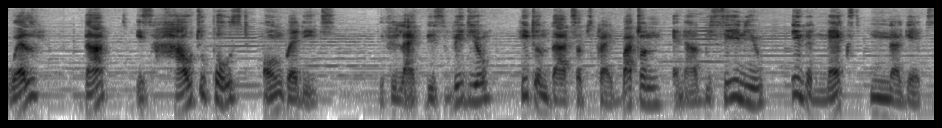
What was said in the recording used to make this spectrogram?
Well, that is how to post on Reddit. If you like this video, hit on that subscribe button and I'll be seeing you in the next nuggets.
